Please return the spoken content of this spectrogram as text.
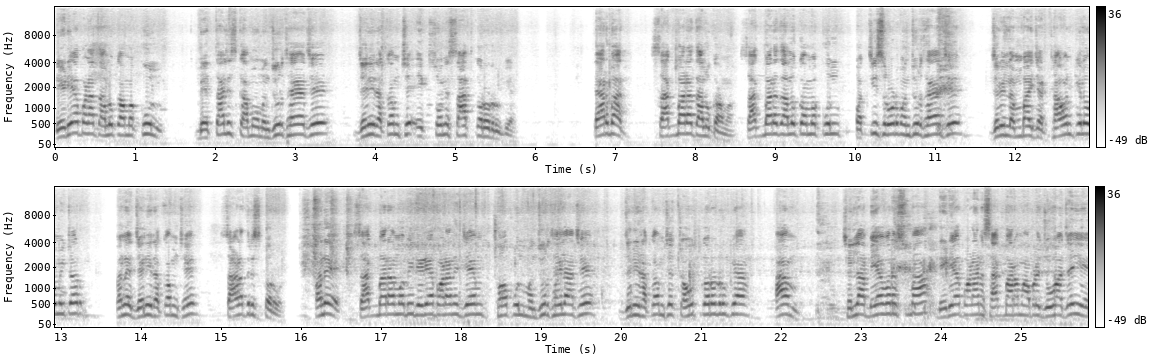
ડેડિયાપાડા તાલુકામાં કુલ બેતાલીસ કામો મંજૂર થયા છે. જેની રકમ છે એકસો સાત કરોડ રૂપિયા. ત્યારબાદ સાગબારા તાલુકામાં. સાગબારા તાલુકામાં કુલ પચીસ રોડ મંજૂર થયા છે, જેની લંબાઈ છે અઠ્ઠાવન કિલોમીટર અને જેની રકમ છે સાડત્રીસ કરોડ. અને સાગબારામાં બી ડેડિયાપાડાની જેમ છ પુલ મંજૂર થયેલા છે, જેની રકમ છે ચૌદ કરોડ રૂપિયા. આમ, છેલ્લા બે વર્ષમાં ડેડિયાપાડા અને સાગબારામાં આપણે જોવા જઈએ,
